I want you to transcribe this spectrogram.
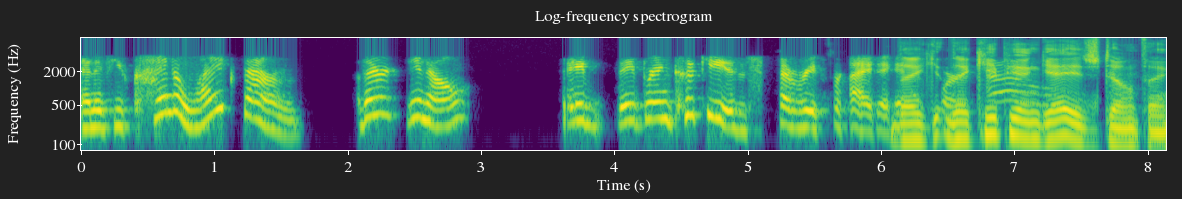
And if you kind of like them, they're, you know, they, they bring cookies every Friday. they they keep you Oh. engaged, don't they?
